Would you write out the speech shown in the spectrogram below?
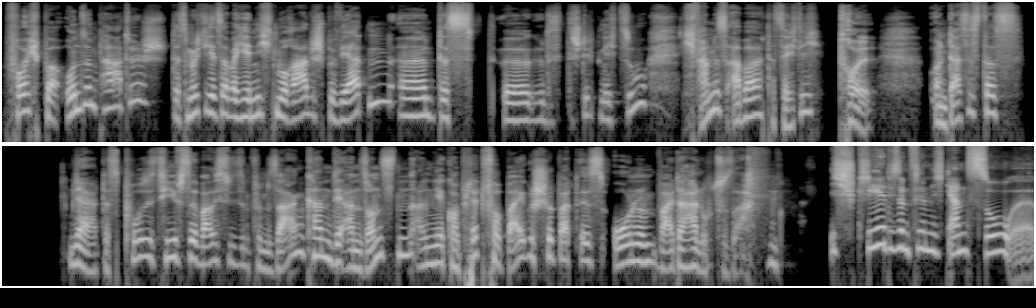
furchtbar unsympathisch. Das möchte ich jetzt aber hier nicht moralisch bewerten. Äh, das, äh, das steht mir nicht zu. Ich fand es aber tatsächlich toll. Und das ist das ja, das Positivste, was ich zu diesem Film sagen kann, der ansonsten an mir komplett vorbeigeschippert ist, ohne weiter Hallo zu sagen ich stehe diesem Film nicht ganz so äh,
